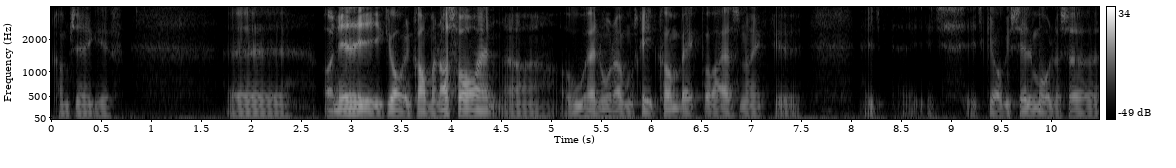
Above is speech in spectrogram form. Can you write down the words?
kom til AGF. Øh, og nede i Georgien kommer man også foran, og, og uha, nu er der måske et comeback på vej, og sådan noget, ikke? Øh, et, et, et georgisk selvmål, og så,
